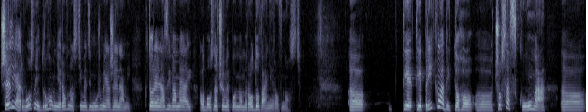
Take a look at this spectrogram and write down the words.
čelia rôznym druhom nerovnosti medzi mužmi a ženami, ktoré nazývame aj, alebo označujeme pojmom rodová nerovnosť. Uh, tie, tie príklady toho, uh, čo sa skúma, uh,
